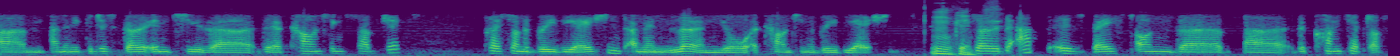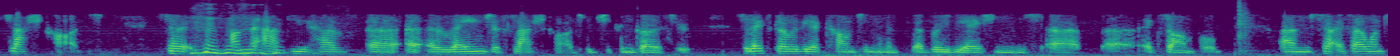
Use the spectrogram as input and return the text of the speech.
um, and then you could just go into the, the accounting subject, press on abbreviations, and then learn your accounting abbreviations. Okay. So the app is based on the uh, the concept of flashcards. So on the app you have a, a range of flashcards which you can go through. So let's go with the accounting and abbreviations uh, uh, example. Um, so if I want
